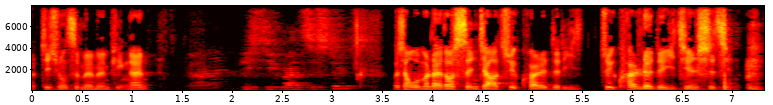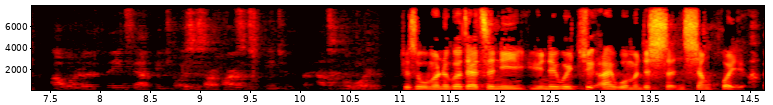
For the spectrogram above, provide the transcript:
啊，弟兄姊妹们平安。And. 我想我们来到神家最快乐的一最快乐的一件事情，Uh, the that we may meet and commune we the the 就是我们能够在这里与那位最爱我们的神相会啊！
